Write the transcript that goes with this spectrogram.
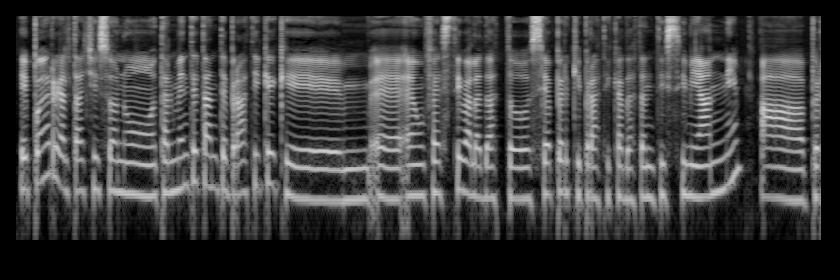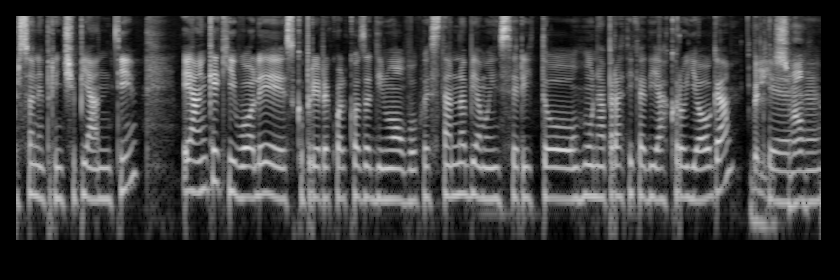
E poi in realtà ci sono talmente tante pratiche che mm, è un festival adatto sia per chi pratica da tantissimi anni a persone principianti e anche chi vuole scoprire qualcosa di nuovo. Quest'anno abbiamo inserito una pratica di acro yoga, Bellissimo. che è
